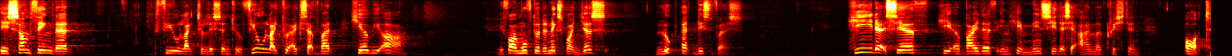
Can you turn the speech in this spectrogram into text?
is something that few like to listen to, few like to accept, but here we are. Before I move to the next point, just look at this verse. He that saith he abideth in him means he that saith, I'm a Christian, ought.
